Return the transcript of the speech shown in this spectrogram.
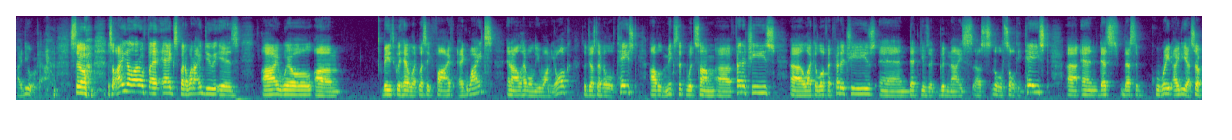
I do work out. so, so I eat a lot of uh, eggs, but what I do is I will um, basically have like, let's say five egg whites and I'll have only one yolk. So just have a little taste. I will mix it with some uh, feta cheese, uh, like a low-fat feta cheese, and that gives a good, nice, uh, little salty taste. Uh, and that's that's a great idea. So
